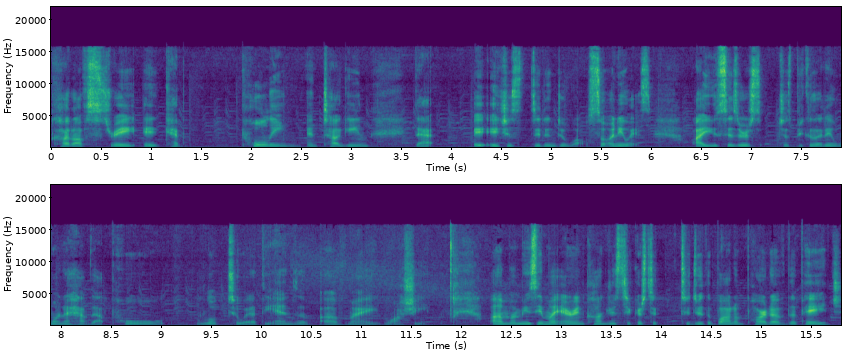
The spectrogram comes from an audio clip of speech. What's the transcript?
cut off straight. It kept pulling and tugging that it, it just didn't do well. So anyways, I use scissors just because I didn't want to have that pull look to it at the ends of, of my washi. Um, I'm using my Erin Condren stickers to, to do the bottom part of the page.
